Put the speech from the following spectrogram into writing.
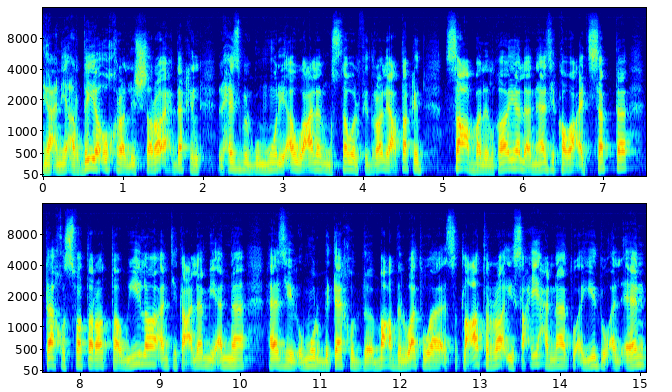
يعني أرضية أخرى للشرائح داخل الحزب الجمهوري أو على المستوى الفيدرالي أعتقد صعبة للغاية لأن هذه قواعد ثابتة تأخذ فترات طويلة. أنت تعلمي أن هذه الأمور بتاخذ بعض الوقت واستطلاعات الرأي صحيح أنها تؤيده الآن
